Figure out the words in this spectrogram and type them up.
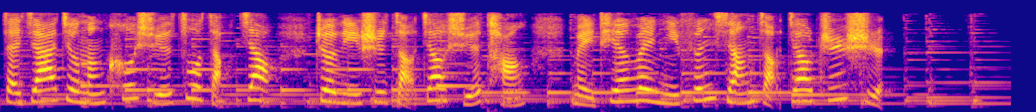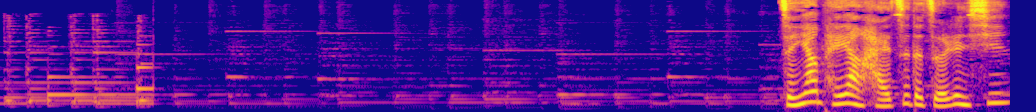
在家就能科学做早教。这里是早教学堂，每天为你分享早教知识。怎样培养孩子的责任心？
